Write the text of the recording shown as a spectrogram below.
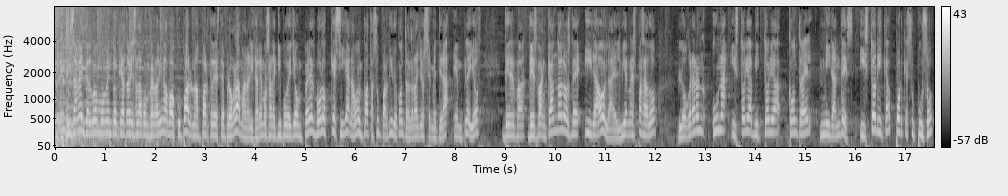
Precisamente el buen momento que atraviesa la Ponferradina va a ocupar una parte de este programa. Analizaremos al equipo de John Pérez Bolo que si gana o empata su partido contra el Rayo se meterá en playoff desbancando a los de Iraola el viernes pasado lograron una historia victoria contra el Mirandés, histórica porque supuso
